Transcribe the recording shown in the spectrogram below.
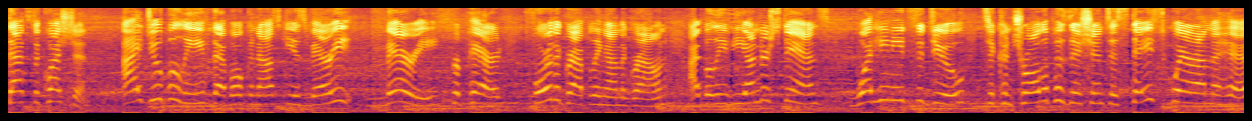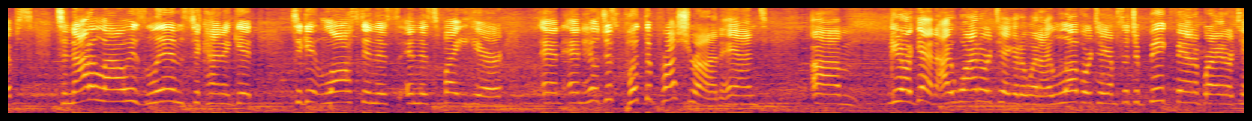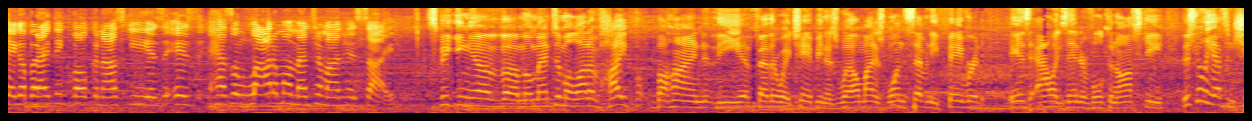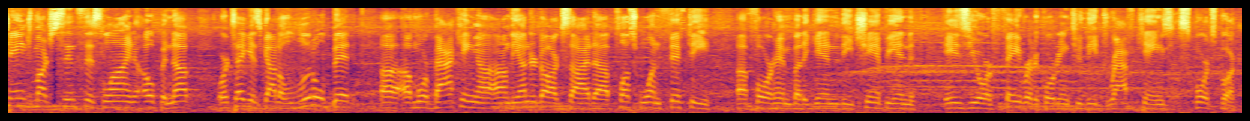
That's the question. I do believe that Volkanovski is very, very prepared for the grappling on the ground. I believe he understands what he needs to do to control the position, to stay square on the hips, to not allow his limbs to kind of get to get lost in this in this fight here, and and he'll just put the pressure on. And um, you know, again, I want Ortega to win. I love Ortega. I'm such a big fan of Brian Ortega, but I think Volkanovski is is has a lot of momentum on his side. Speaking of uh, momentum, a lot of hype behind the featherweight champion as well. Minus 170 favorite is Alexander Volkanovski. This really hasn't changed much since this line opened up. Ortega's got a little bit uh, more backing uh, on the underdog side, uh, plus 150 uh, for him. But again, the champion is your favorite according to the DraftKings Sportsbook.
